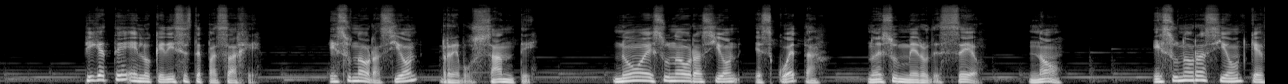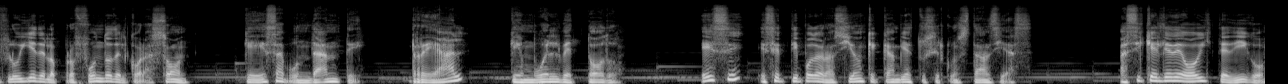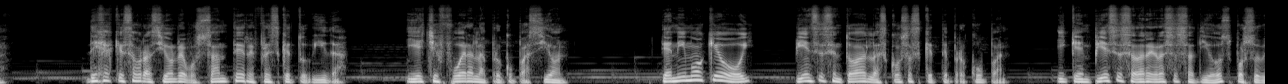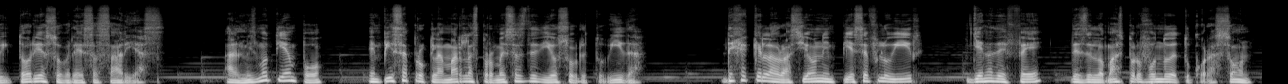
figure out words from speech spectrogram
Fíjate en lo que dice este pasaje. Es una oración rebosante no es una oración escueta, no es un mero deseo, no. Es una oración que fluye de lo profundo del corazón, que es abundante, real, que envuelve todo. Ese es el tipo de oración que cambia tus circunstancias. Así que el día de hoy te digo, deja que esa oración rebosante refresque tu vida y eche fuera la preocupación. Te animo a que hoy pienses en todas las cosas que te preocupan y que empieces a dar gracias a Dios por su victoria sobre esas áreas. Al mismo tiempo, empieza a proclamar las promesas de Dios sobre tu vida. Deja que la oración empiece a fluir llena de fe desde lo más profundo de tu corazón.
